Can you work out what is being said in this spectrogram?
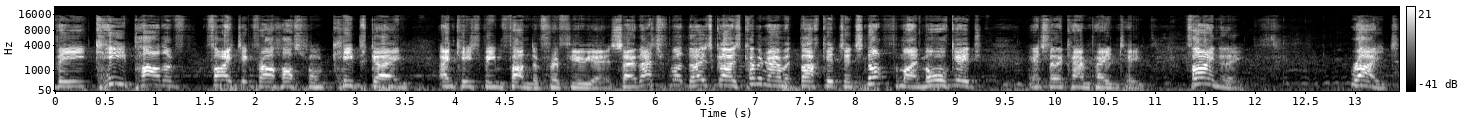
the key part of fighting for our hospital keeps going and keeps being funded for a few years. So that's what those guys coming around with buckets. It's not for my mortgage, it's for the campaign team. Finally, right.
